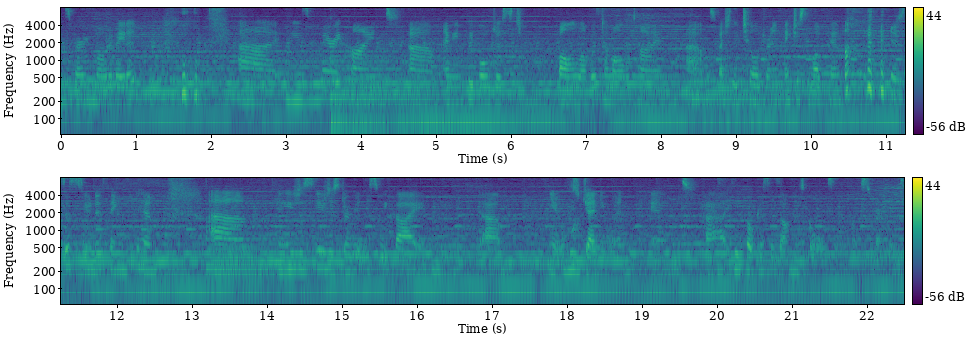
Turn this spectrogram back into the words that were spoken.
He's very motivated. uh, he's very kind. Um, I mean, people just fall in love with him all the time, um, especially children. They just love him just as soon as they meet him. Um, and he's just he's just a really sweet guy. And, um, you know, he's genuine and uh, he focuses on his goals and likes to get things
